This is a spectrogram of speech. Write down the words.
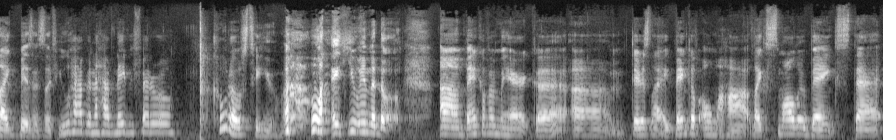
like business. If you happen to have Navy Federal, kudos to you. like you in the door. Um, Bank of America. Um, there's like Bank of Omaha, like smaller banks that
